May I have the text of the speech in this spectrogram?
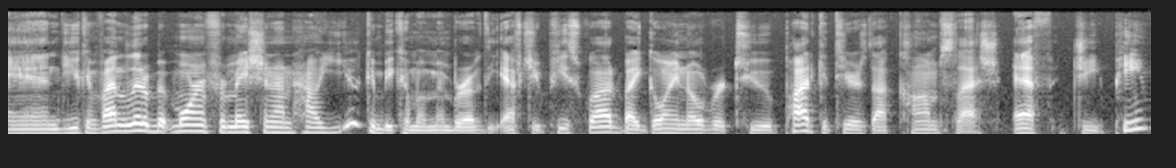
And you can find a little bit more information on how you can become a member of the FGP Squad by going over to podcateers.com slash FGP.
